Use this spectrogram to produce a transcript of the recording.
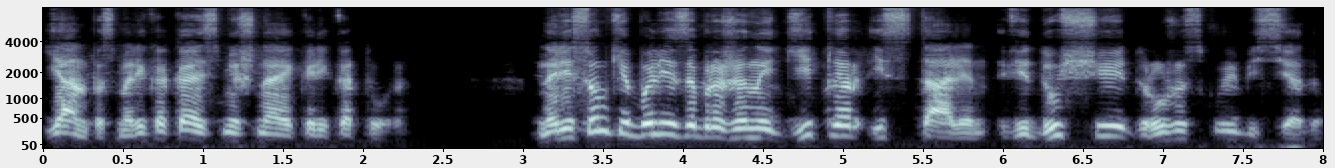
«Ян, посмотри, какая смешная карикатура». На рисунке были изображены Гитлер и Сталин, ведущие дружескую беседу.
